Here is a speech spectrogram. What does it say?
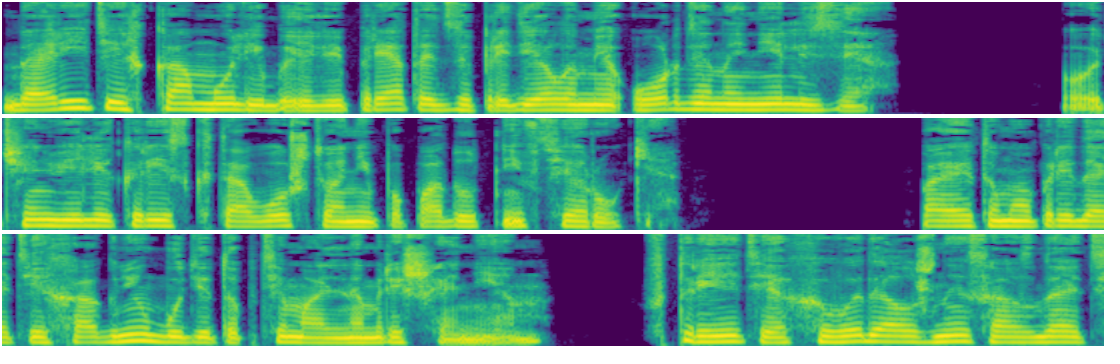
Дарить их кому-либо или прятать за пределами Ордена нельзя. Очень велик риск того, что они попадут не в те руки. Поэтому придать их огню будет оптимальным решением. В-третьих, вы должны создать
